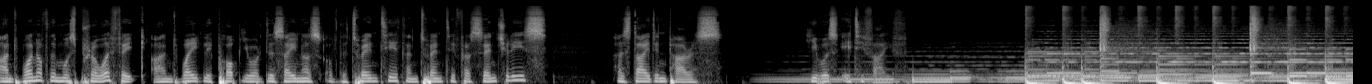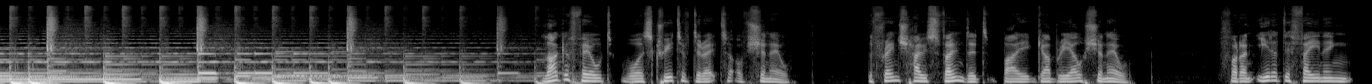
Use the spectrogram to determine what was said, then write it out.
and one of the most prolific and widely popular designers of the 20th and 21st centuries, has died in Paris. He was 85. Lagerfeld was creative director of Chanel, the French house founded by Gabrielle Chanel, for an era defining,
